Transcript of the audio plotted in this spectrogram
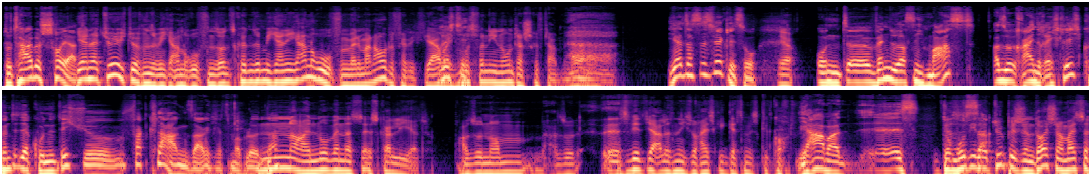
Total bescheuert. Ja, natürlich dürfen sie mich anrufen, sonst können sie mich ja nicht anrufen, wenn mein Auto fertig ist. Ja, aber Richtig. ich muss von ihnen eine Unterschrift haben. Ja. Ja, das ist wirklich so. ja. Und äh, wenn du das nicht machst, also rein rechtlich könnte der Kunde dich äh, verklagen, sage ich jetzt mal blöd. Ne? Nein, nur wenn das eskaliert. Also, norm, also es wird ja alles nicht so heiß gegessen, wie es gekocht wird. Ja, aber äh, es, du Das ist musst wieder typisch in Deutschland, weißt du,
